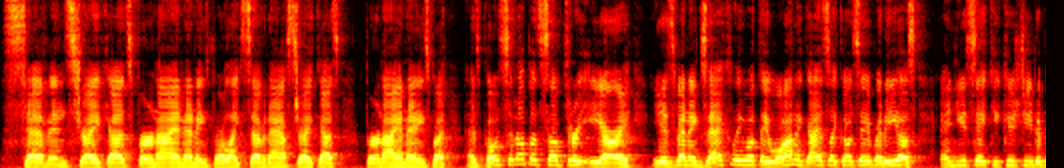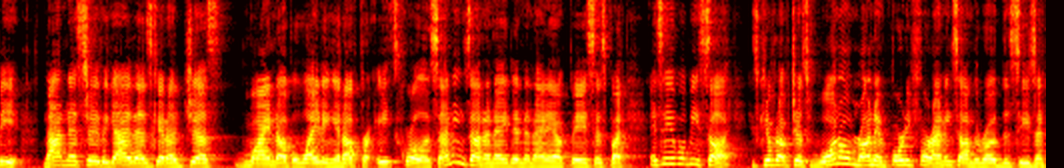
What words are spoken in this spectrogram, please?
seven strikeouts per nine innings, more like seven and a half strikeouts per nine innings, but has posted up a sub 3 ERA. He has been exactly what they wanted guys like Jose Berrios and Yusei Kikuchi to be. Not necessarily the guy that's going to just wind up lighting it up for eight scoreless innings on a night in and night out basis, but is able to be solid. He's given up just one home run in 44 innings on the road this season,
